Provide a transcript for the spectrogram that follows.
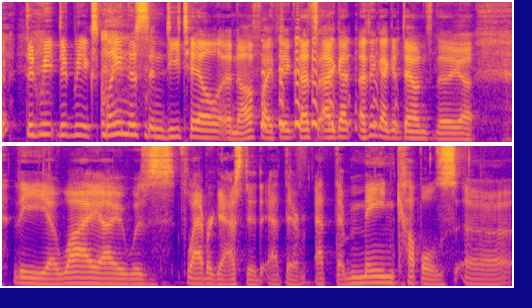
did we did we explain this in detail enough? I think that's I got I think I get down to the uh, the uh, why I was flabbergasted at their at the main couple's uh,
